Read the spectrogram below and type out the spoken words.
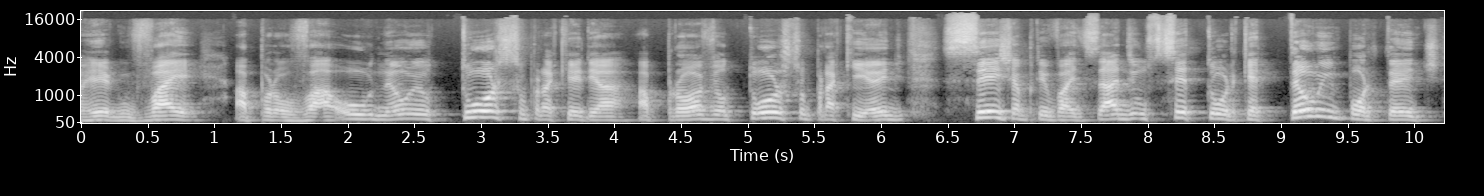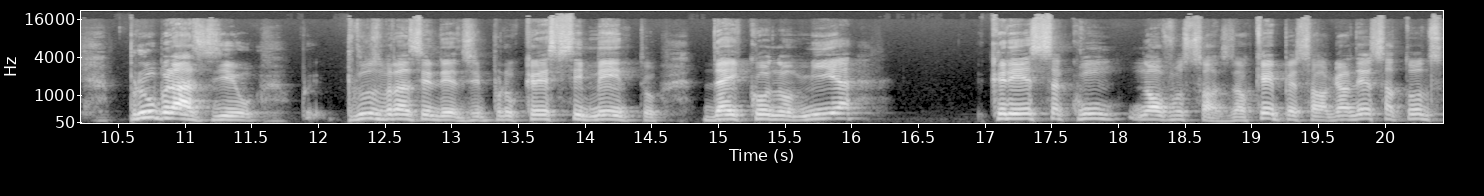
Rego vai aprovar ou não. Eu torço para que ele aprove, eu torço para que ande, seja privatizado e um setor que é tão importante para o Brasil, para os brasileiros e para o crescimento da economia cresça com novos sócios. Ok, pessoal? Agradeço a todos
